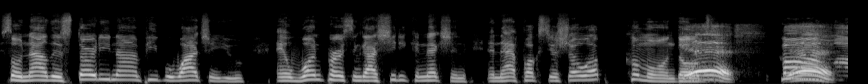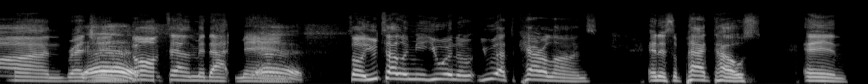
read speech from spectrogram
So now there's 39 people watching you and one person got shitty connection and that fucks your show up. Come on, dog. Yes. Come yes. on, Reggie. Yes. Don't tell me that, man. Yes. So you telling me you in a you at the Carolines and it's a packed house and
